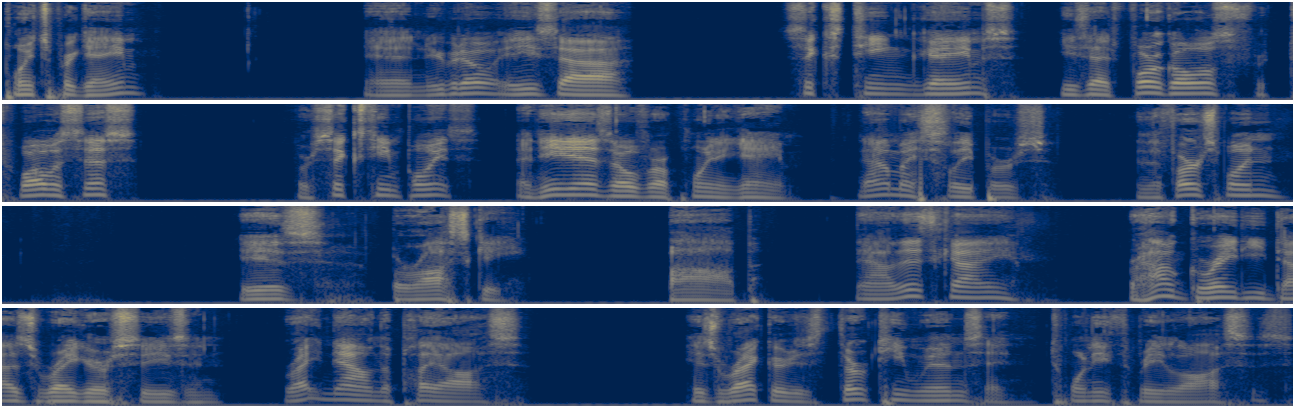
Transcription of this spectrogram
points per game. And Huberdeau, he's uh, 16 games. He's had four goals for 12 assists for 16 points, and he is over a point a game. Now my sleepers. And the first one is Bobrovsky, Bob. Now, this guy, for how great he does regular season, right now in the playoffs, his record is 13 wins and 23 losses.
